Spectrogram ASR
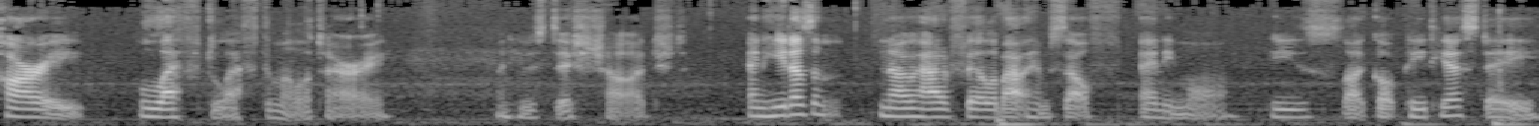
Kari left left the military when he was discharged, and he doesn't know how to feel about himself anymore. He's like got PTSD,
